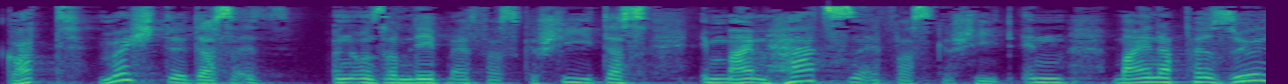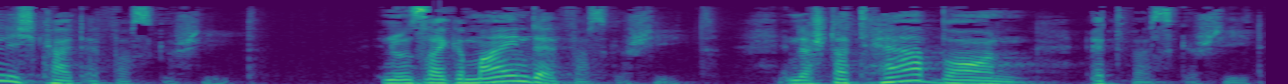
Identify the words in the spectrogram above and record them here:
Gott möchte, dass es in unserem Leben etwas geschieht, dass in meinem Herzen etwas geschieht, in meiner Persönlichkeit etwas geschieht, in unserer Gemeinde etwas geschieht, in der Stadt Herborn etwas geschieht.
